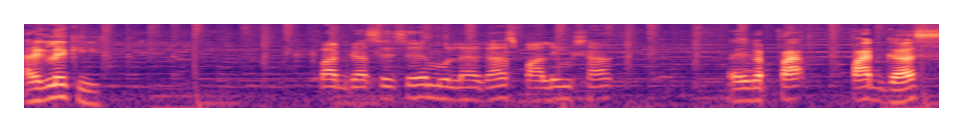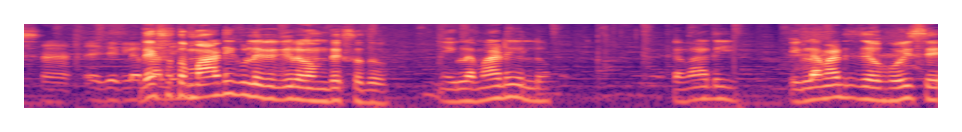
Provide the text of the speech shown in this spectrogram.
আর এগুলা কি? পাট গাছ হয়েছে মূলা গাছ পালিং শাক। এগুলা পাট গাছ? হ্যাঁ দেখছ তো মাটি গুলো কীরকম দেখছ তো? এগুলা মাটি গুলো মাটি। এগুলা মাটি যে হইছে,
